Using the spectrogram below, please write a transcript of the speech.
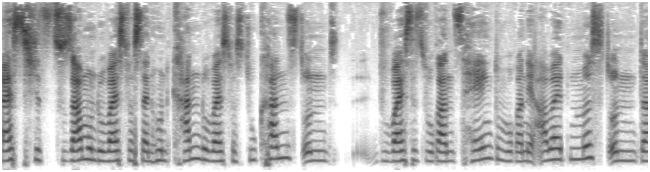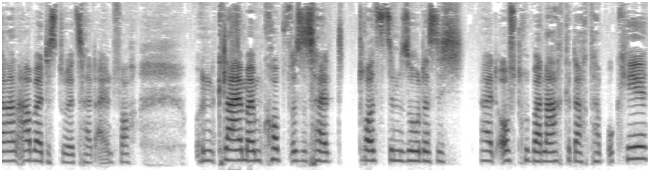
Reiß dich jetzt zusammen und du weißt, was dein Hund kann, du weißt, was du kannst und du weißt jetzt, woran es hängt und woran ihr arbeiten müsst und daran arbeitest du jetzt halt einfach. Und klar, in meinem Kopf ist es halt trotzdem so, dass ich halt oft drüber nachgedacht habe, okay,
